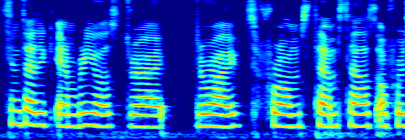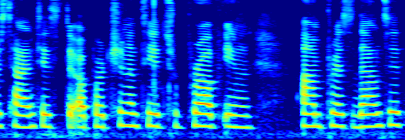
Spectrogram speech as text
Synthetic embryos derived from stem cells offer scientists the opportunity to probe in unprecedented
